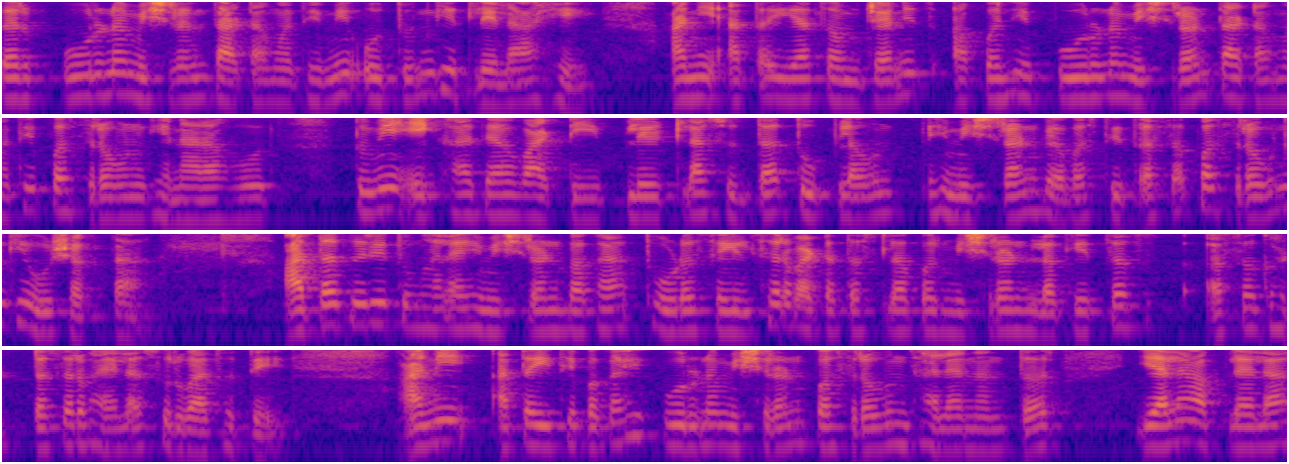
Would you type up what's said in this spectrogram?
तर पूर्ण मिश्रण ताटामध्ये मी ओतून घेतलेलं आहे. आणि आता या चमच्यानेच आपण हे पूर्ण मिश्रण ताटामध्ये पसरवून घेणार आहोत. तुम्ही एखाद्या वाटी प्लेटलासुद्धा तूप लावून हे मिश्रण व्यवस्थित असं पसरवून घेऊ शकता. आता जरी तुम्हाला हे मिश्रण बघा थोडं सैलसर वाटत असलं पण मिश्रण लगेचच असं घट्टसर व्हायला सुरुवात होते. आणि आता इथे बघा हे पूर्ण मिश्रण पसरवून झाल्यानंतर याला आपल्याला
